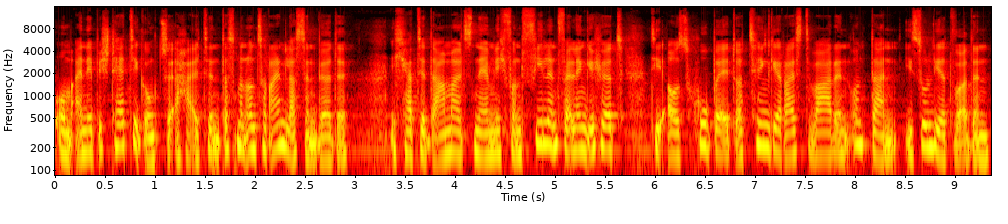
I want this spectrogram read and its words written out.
um eine Bestätigung zu erhalten, dass man uns reinlassen würde. Ich hatte damals nämlich von vielen Fällen gehört, die aus Hubei dorthin gereist waren und dann isoliert wurden.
